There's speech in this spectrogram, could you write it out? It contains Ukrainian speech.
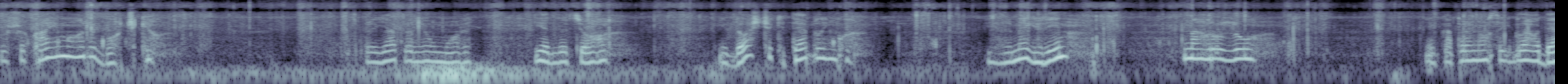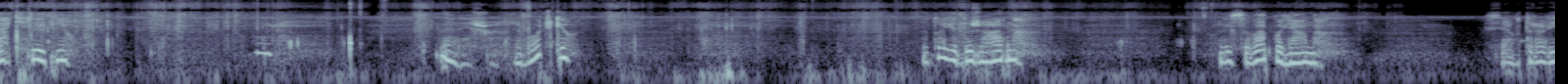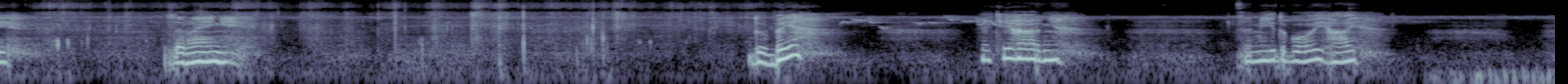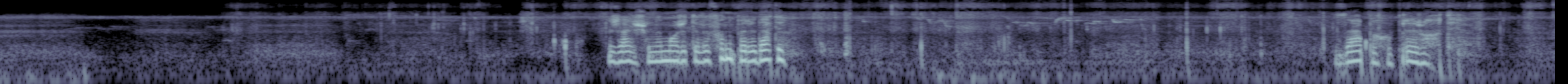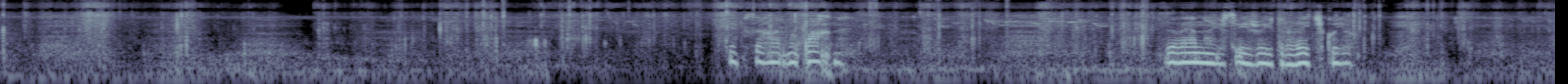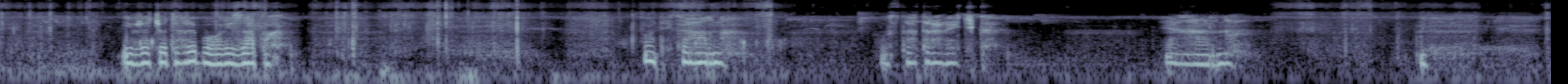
Пошукаємо грибочків. Сприятливі умови є для цього. І дощик, і тепленько, і гримить грім на грозу, яка приносить благодать літню. Не вишу грибочків. Зато є дуже гарна лісова поляна. Вся в траві. Зеленій. Дуби. Які гарні. Це мій дубовий гай. Жаль, що не можу телефон передати. Запаху природи. Як все гарно пахне. Зеленою свіжою травичкою. І вже чути грибовий запах. От яка гарна густа травичка. Гарно.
